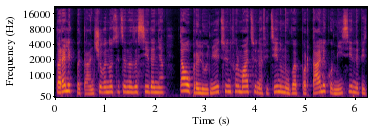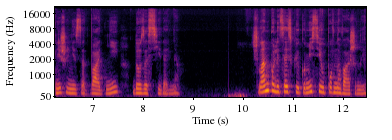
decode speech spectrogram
перелік питань, що виносяться на засідання, та оприлюднює цю інформацію на офіційному веб-порталі комісії не пізніше ніж за два дні до засідання. Член поліцейської комісії уповноважений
